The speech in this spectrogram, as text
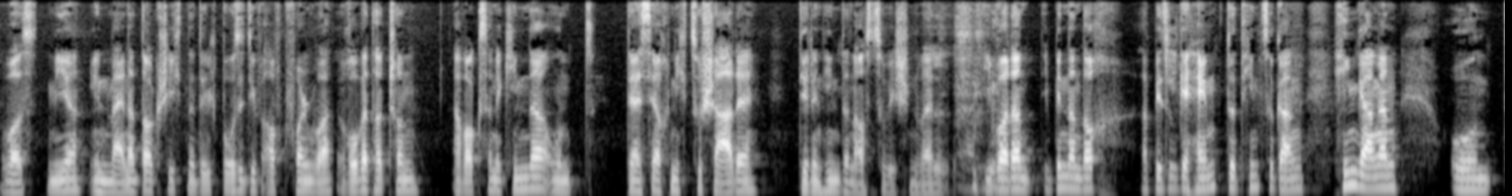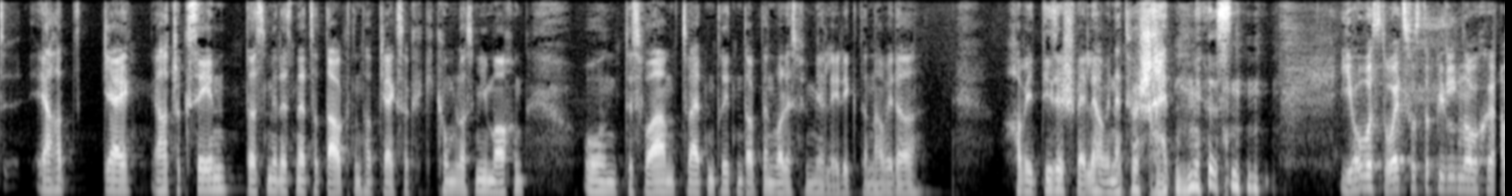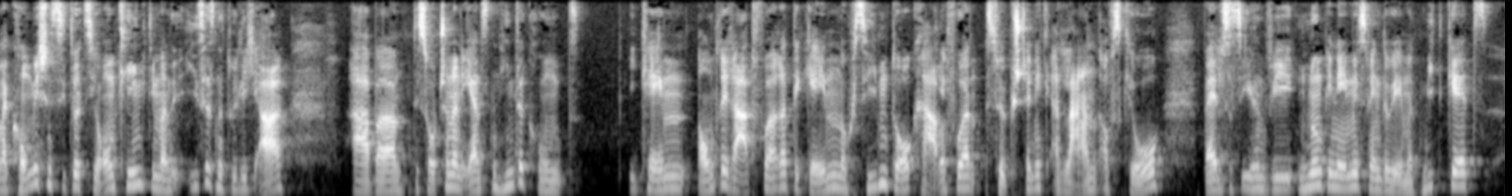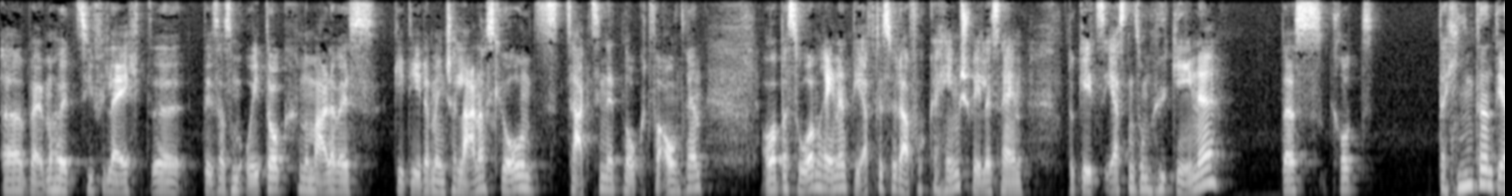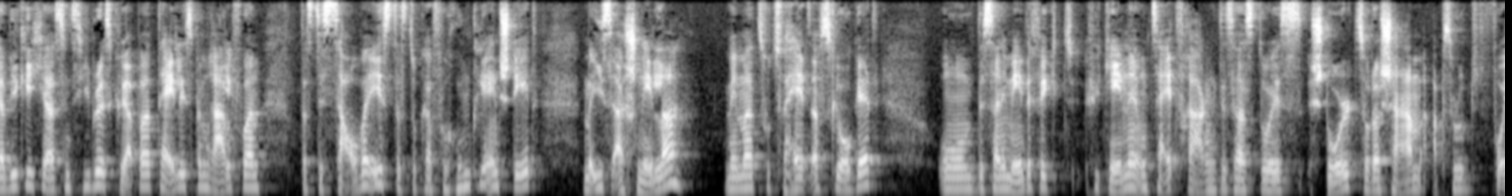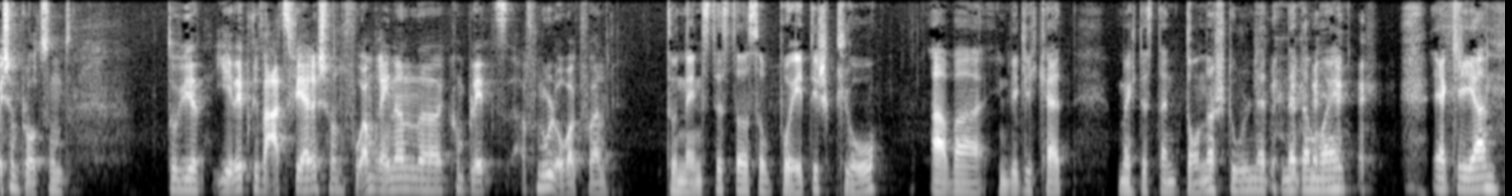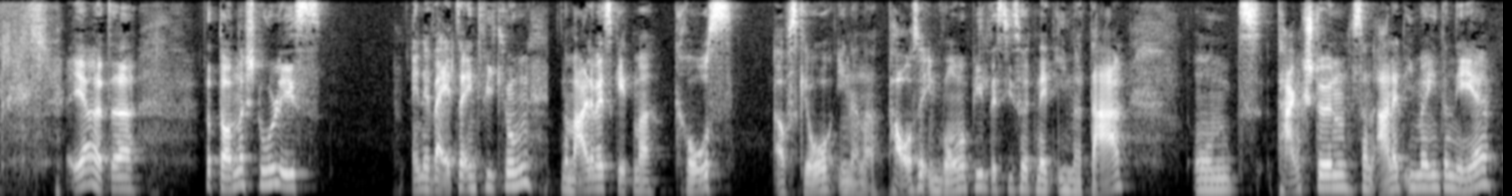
Was mir in meiner Tagschicht natürlich positiv aufgefallen war, Robert hat schon erwachsene Kinder und der ist ja auch nicht zu schade, dir den Hintern auszuwischen, weil ich war dann, ich bin dann doch ein bisschen gehemmt dorthin zugangen, hingegangen und er hat gleich, er hat schon gesehen, dass mir das nicht so taugt und hat gleich gesagt, komm, lass mich machen. Und das war am zweiten, dritten Tag, dann war das für mich erledigt. Dann habe ich da, habe ich diese Schwelle habe ich nicht überschreiten müssen. Ja, was da jetzt fast ein bisschen nach einer komischen Situation klingt, ich meine, ist es natürlich auch, aber das hat schon einen ernsten Hintergrund. Ich kenne andere Radfahrer, die gehen nach sieben Tagen Radlfahren selbstständig allein aufs Klo, weil es irgendwie unangenehm ist, wenn da jemand mitgeht, äh, weil man halt sie vielleicht äh, das aus dem Alltag normalerweise geht jeder Mensch allein aufs Klo und zeigt sich nicht nackt vor anderen. Aber bei so einem Rennen darf das halt einfach keine Hemmschwelle sein. Da geht es erstens um Hygiene, dass gerade der Hintern, der wirklich ein sensibles Körperteil ist beim Radfahren, dass das sauber ist, dass da kein Verunkel entsteht. Man ist auch schneller, wenn man zu zweit aufs Klo geht. Und das sind im Endeffekt Hygiene- und Zeitfragen. Das heißt, da ist Stolz oder Scham absolut falsch am Platz. Und da wird jede Privatsphäre schon vor dem Rennen äh, komplett auf Null runtergefahren. Du nennst es da so poetisch Klo, aber in Wirklichkeit möchtest deinen Donnerstuhl nicht, nicht einmal erklären. Ja, der, der Donnerstuhl ist eine Weiterentwicklung. Normalerweise geht man groß aufs Klo in einer Pause im Wohnmobil. Das ist halt nicht immer da. Und Tankstellen sind auch nicht immer in der Nähe.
